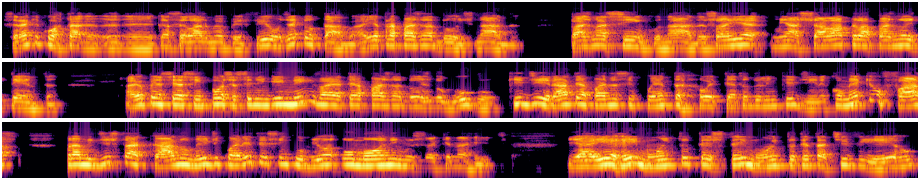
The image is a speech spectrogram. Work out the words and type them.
será que cortar, é, é, cancelaram o meu perfil? Onde é que eu estava? Aí ia para a página 2, nada. Página 5, nada. Eu só ia me achar lá pela página 80. Aí eu pensei assim, poxa, se ninguém nem vai até a página 2 do Google, que dirá até a página 50, 80 do LinkedIn? Né? Como é que eu faço para me destacar no meio de 45 mil homônimos aqui na rede? E aí errei muito, testei muito, tentativa e erro,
